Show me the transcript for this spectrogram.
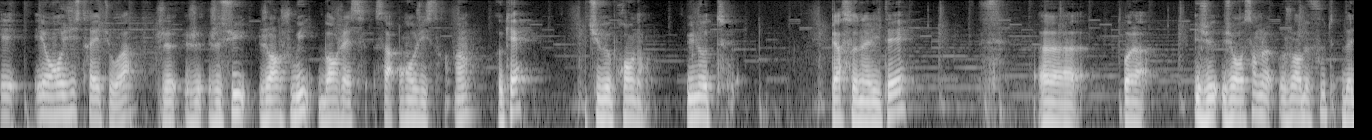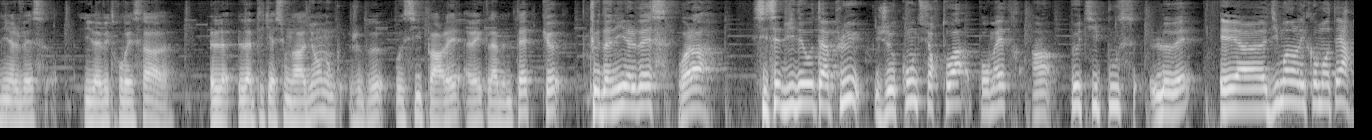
et, enregistrer, tu vois. Je, je, je suis Georges Louis Borges. Ça enregistre, hein. Ok? Tu veux prendre une autre personnalité. Euh, voilà, je, ressemble au joueur de foot Dani Alves. Il avait trouvé ça, euh, l'application Gradient, donc je peux aussi parler avec la même tête que, que Dani Alves. Voilà. Si cette vidéo t'a plu, je compte sur toi pour mettre un petit pouce levé. Et euh, dis-moi dans les commentaires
